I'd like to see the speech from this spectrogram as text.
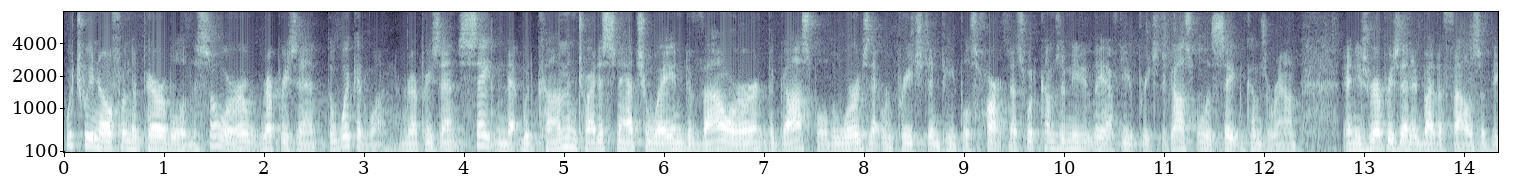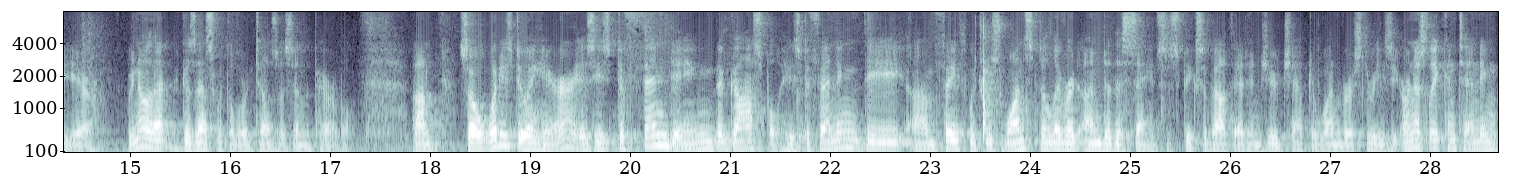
which we know from the parable of the sower represent the wicked one, represent Satan that would come and try to snatch away and devour the gospel, the words that were preached in people's heart. That's what comes immediately after you preach the gospel is Satan comes around and he's represented by the fowls of the air. We know that because that's what the Lord tells us in the parable. Um, so, what he's doing here is he's defending the gospel. He's defending the um, faith which was once delivered unto the saints. It speaks about that in Jude chapter 1, verse 3. He's earnestly contending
